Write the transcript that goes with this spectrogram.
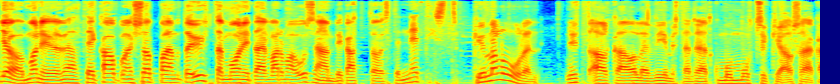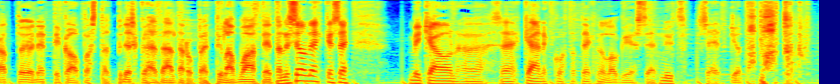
Joo, moni lähtee kaupungin shoppailemaan, mutta yhtä moni tai varmaan useampi katsoo sitten netistä. Kyllä mä luulen, nyt alkaa olla viimeistään se, että kun mun mutsikin osaa katsoa jo nettikaupasta, että pitäisiköhän täältä rupea tilaa vaatteita, niin se on ehkä se, mikä on se käännekohta teknologiassa, että nyt se hetki on tapahtunut.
